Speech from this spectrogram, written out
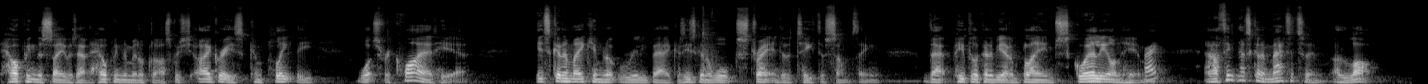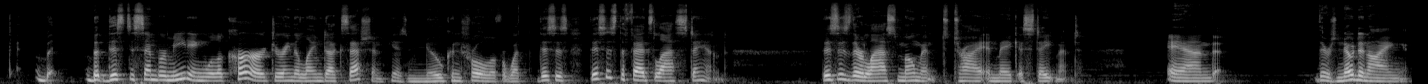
helping the savers out, helping the middle class, which I agree is completely what's required here, it's going to make him look really bad because he's going to walk straight into the teeth of something that people are going to be able to blame squarely on him. Right. And I think that's going to matter to him a lot. But but this December meeting will occur during the lame duck session. He has no control over what this is. This is the Fed's last stand. This is their last moment to try and make a statement. And there's no denying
